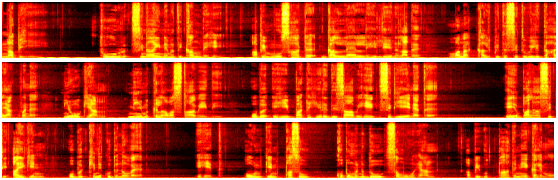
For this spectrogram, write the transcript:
නබී තූර් සිනායි නැමති කන්දෙහි අපි මූසාට ගල්ලෑල්ලෙහි ලියන ලද මනක් කල්පිත සිතුවිලි දහයක් වන නියෝකයන් නියම කළ අවස්ථාවේදී ඔබ එහි බටහිර දිසාවෙහි සිටියේ නැත. එය බලා සිටි අයගෙන් ඔබ කෙනෙකුද නොව. එහෙත් ඔවුන්ගෙන් පසු කොපමනදූ සමූහයන් අපි උත්පාදනය කළෙමු.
